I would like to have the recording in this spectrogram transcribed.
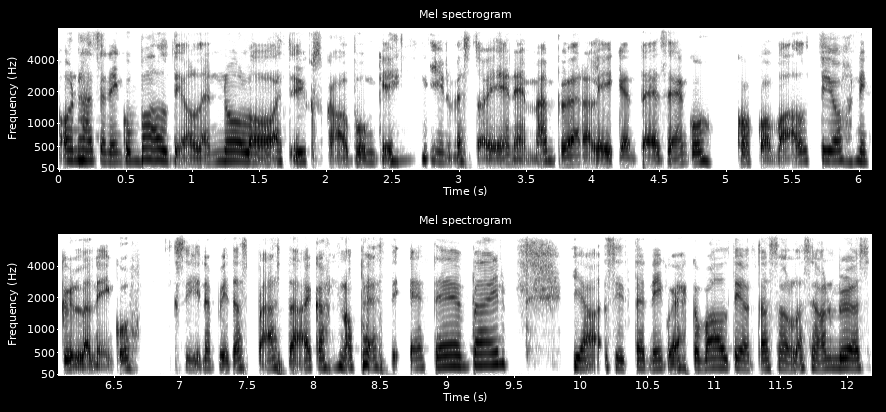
onhan se niin kuin valtiolle nolo, että yksi kaupunki investoi enemmän pyöräliikenteeseen kuin koko valtio, niin kyllä niin kuin siinä pitäisi päästä aika nopeasti eteenpäin. Ja sitten niin kuin ehkä valtion tasolla se on myös,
